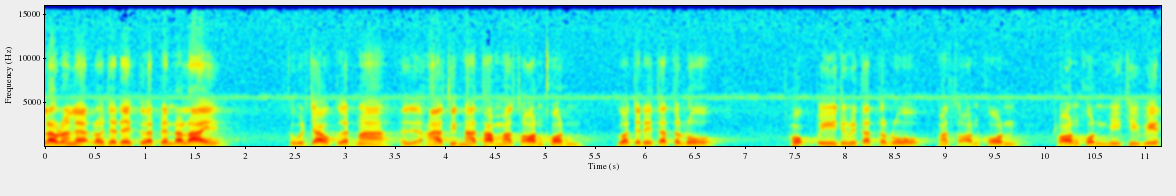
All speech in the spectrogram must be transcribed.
เรานั่นแหละ เราจะได้เกิดเป็นอะไรพระพุทธเจ้าเกิดมาหาศีลหาธรรมมาสอนคนก็จะได้ตัตรู้หกปีจึงได้ตัตรู้มาสอนคน สอนคนมีชีวิต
